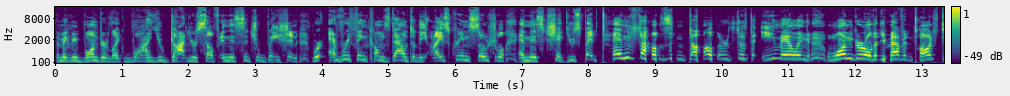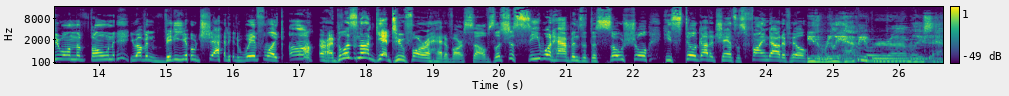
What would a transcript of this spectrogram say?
that make me wonder, like, why you got yourself in this situation where everything comes down to the ice cream social and this chick. You spent $10,000 just emailing one girl that you haven't talked to on the phone, you haven't video chatted with. Like, ugh. All right, but let's not get too far ahead of ourselves. Let's just see what happens at the social. He's still got a chance. Let's find out if he'll either really happy or uh, really sad.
